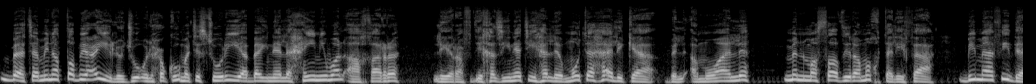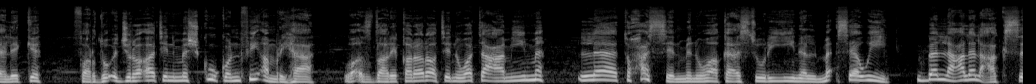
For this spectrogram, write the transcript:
بات من الطبيعي لجوء الحكومة السورية بين الحين والآخر لرفض خزينتها المتهالكة بالأموال من مصادر مختلفة بما في ذلك فرض إجراءات مشكوك في أمرها وإصدار قرارات وتعاميم لا تحسن من واقع السوريين المأساوي بل على العكس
